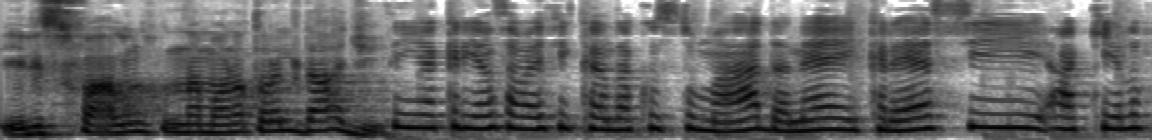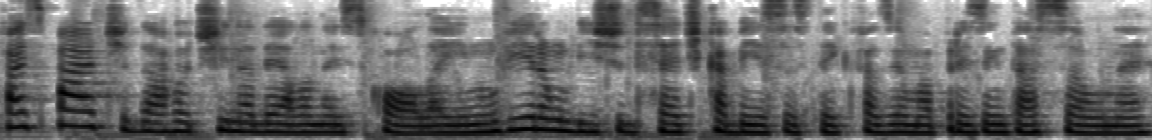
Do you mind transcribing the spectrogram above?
eles falam na maior naturalidade. Sim, a criança vai ficando acostumada, né? E cresce, aquilo faz parte da rotina dela na escola. E não vira um bicho de sete cabeças ter que fazer uma apresentação, né?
